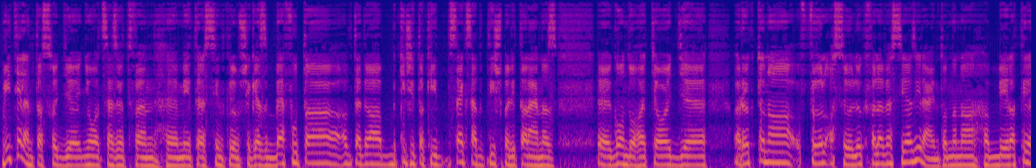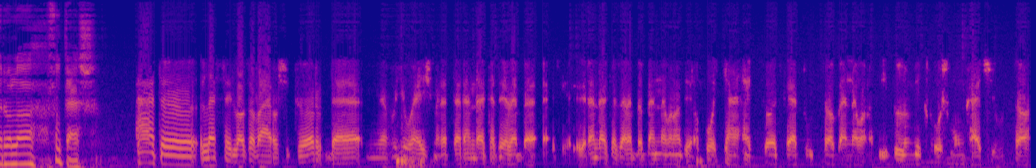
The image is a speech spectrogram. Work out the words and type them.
Mit jelent az, hogy 850 méter szintkülönbség? Ez befut a, tehát a kicsit, aki szexádat ismeri, talán az gondolhatja, hogy rögtön a föl a szőlők fele veszi az irányt, onnan a Béla térről a futás? Hát lesz egy laza városi kör, de hogy jó helyismerettel rendelkezel ebbe, rendelkezel ebbe, benne van azért a Bottyánhegy, Földkert utca, benne van az Ibül Miklós Munkácsi utca,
